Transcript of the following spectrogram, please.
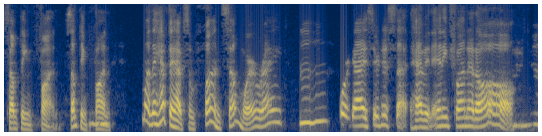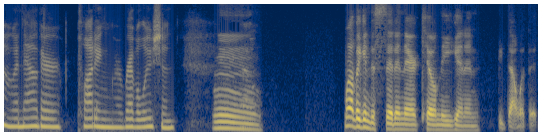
something fun, something fun. Come on, they have to have some fun somewhere, right? mhm. Poor guys, they're just not having any fun at all. I know, and now they're plotting a revolution. Hmm. Well, they can just sit in there, kill Negan, and be done with it.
